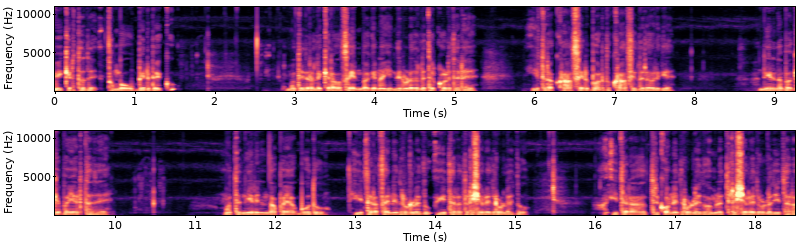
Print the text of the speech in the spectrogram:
ವೀಕ್ ಇರ್ತದೆ. ತುಂಬ ಉಬ್ಬಿರಬೇಕು. ಮತ್ತು ಇದರಲ್ಲಿ ಕೆಲವು ಸೈನ್ ಬಗ್ಗೆ ನಾನು ಹಿಂದಿನ ನೋಡೋದಲ್ಲೇ ತಿಳ್ಕೊಂಡಿದ್ದಾರೆ ಈ ಥರ ಕ್ರಾಸ್ ಇರಬಾರ್ದು. ಕ್ರಾಸ್ ಇದ್ದರೆ ಅವರಿಗೆ ನೀರಿನ ಬಗ್ಗೆ ಭಯ ಇರ್ತದೆ. ಮತ್ತು ನೀರಿನಿಂದ ಅಪಾಯ ಆಗ್ಬೋದು. ಈ ಥರ ಸೈನ್ ಇದ್ರೆ ಒಳ್ಳೆಯದು ಈ ಥರ ತ್ರಿಶೂರ ಇದ್ರೆ ಒಳ್ಳೆಯದು ಈ ಥರ ತ್ರಿಕೋನ ಇದ್ರೆ ಒಳ್ಳೆಯದು ಆಮೇಲೆ ತ್ರಿಶೂರ ಇದ್ರೆ ಒಳ್ಳೆಯದು ಈ ಥರ.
